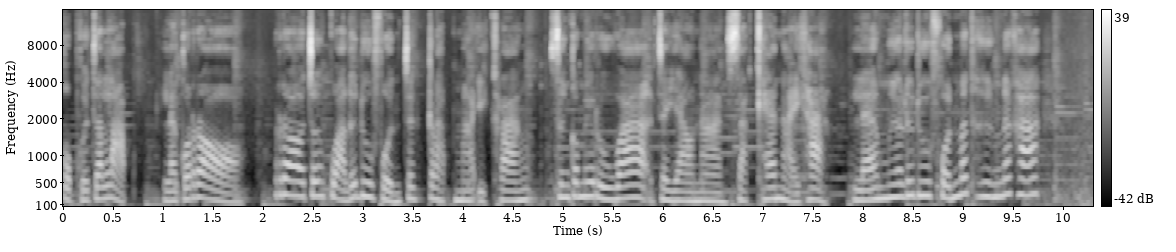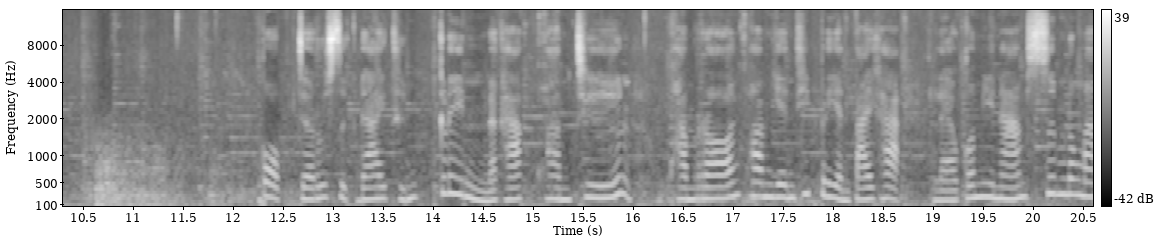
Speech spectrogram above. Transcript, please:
กบก็จะหลับแล้วก็รอรอจนกว่าฤดูฝนจะกลับมาอีกครั้ง ซึ่งก็ไม่รู้ว่าจะยาวนานสักแค่ไหนค่ะ และเมื่อฤดูฝนมาถึงนะคะ กบจะรู้สึกได้ถึงกลิ่นนะคะ ความชื้น ความร้อน ความเย็นที่เปลี่ยนไปค่ะ แล้วก็มีน้ำซึมลงมา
